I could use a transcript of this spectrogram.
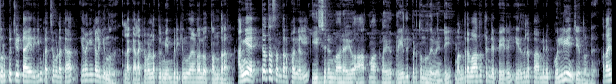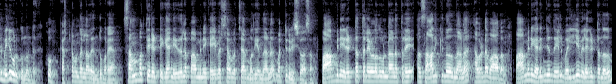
തുറുപ്പുചീട്ടായിരിക്കും കച്ചവടക്കാർ ഇറങ്ങി കളിക്കുന്നത്. അല്ല കലക്കവെള്ളത്തിൽ മീൻ പിടിക്കുന്നതാണല്ലോ തന്ത്രം. അങ്ങേ അറ്റത്തെ സന്ദർഭങ്ങളിൽ ഈശ്വരന്മാരെയോ ആത്മാക്കളെയോ പ്രീതിപ്പെടുത്തുന്നതിന് വേണ്ടി മന്ത്രവാദത്തിന്റെ പേരിൽ ഇരുതലപ്പാമ്പിനെ കൊല്ലുകയും ചെയ്യുന്നുണ്ട്. അതായത് ബലി കൊടുക്കുന്നുണ്ട്. ഹോ കഷ്ടമെന്നല്ലാതെ എന്തു പറയാൻ? സമ്പത്ത് ഇരട്ടിക്കാൻ ഇരുതലപ്പാമ്പിനെ കൈവശം വെച്ചാൽ മതിയെന്നാണ് മറ്റൊരു വിശ്വാസം. പാമ്പിന് ഇരട്ടത്തലയുള്ളത് കൊണ്ടാണ് അത്രേ അത് സാധിക്കുന്നതെന്നാണ് അവരുടെ വാദം. പാമ്പിന് കരിഞ്ചന്തയിൽ വലിയ വില കിട്ടുന്നതും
